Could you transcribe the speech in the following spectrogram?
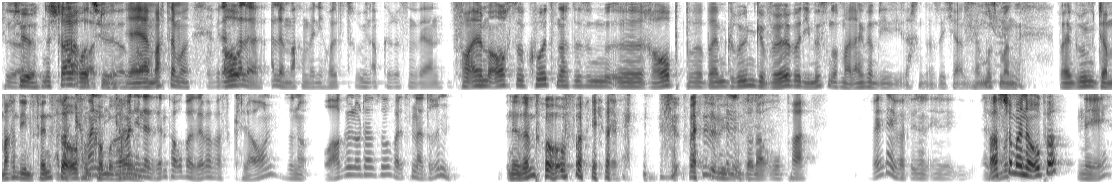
Tür, eine Stahlrohrtür. Ja, ja, macht da mal. So wie das Oh. alle, alle machen, wenn die Holztribünen abgerissen werden. Vor allem auch so kurz nach diesem äh, Raub beim grünen Gewölbe, die müssen doch mal langsam die, die Sachen da sichern. Da muss man beim grünen, da machen die ein Fenster Aber auf und man, kommen kann man in rein. der Semperoper selber was klauen? So eine Orgel oder so? Was ist denn da drin? In der Semperoper? Ja. Ja. Weiß Was ist denn in so einer Oper? Ich weiß gar nicht, was in. äh, Also Warst du schon mal in der Oper? Nee,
